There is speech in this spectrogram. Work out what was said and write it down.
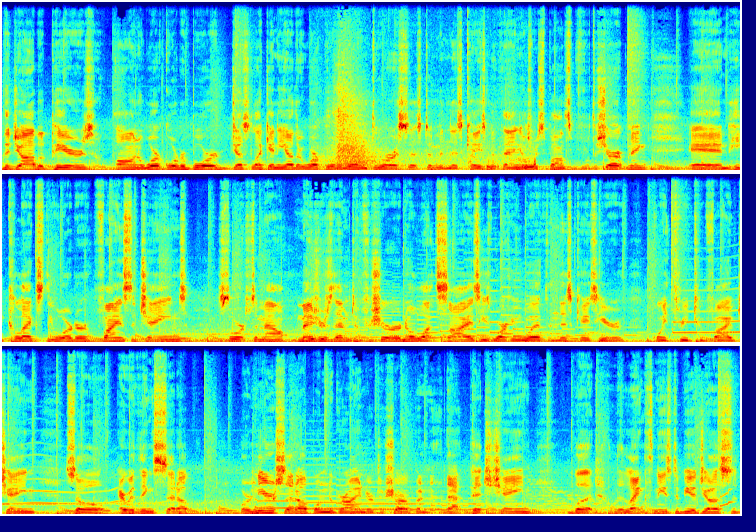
The job appears on a work order board just like any other work order going through our system. In this case, Nathaniel's responsible for the sharpening and he collects the order, finds the chains, sorts them out, measures them to for sure know what size he's working with. In this case here, 0.325 chain. So everything's set up or near set up on the grinder to sharpen that pitch chain but the length needs to be adjusted,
